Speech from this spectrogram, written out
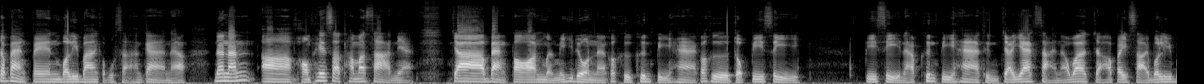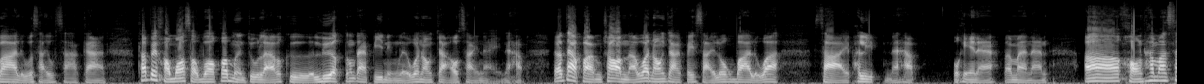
จะแบ่งเป็นบริบาลกับอุตสาหการนะครับ ดังนั้นอของเภสัชธรรมศาสตร์เนี่ยจะแบ่งตอนเหมือนมหิดลนะก็คือขึ้นปี 5 ก็คือจบปี 4 ปี4นะครับขึ้นปี 5 ถึงจะแยกสายนะว่าจะเอาไปสายบริบาลหรือว่าสายอุตสาหการ ถ้าเป็นของมสวก็เหมือนจุฬาก็คือเลือกตั้งแต่ปีหนึ่งเลยว่าน้องจะเอาสายไหนนะครับ แล้วแต่ความชอบนะว่าน้องอยากไปสายโรงพยาบาลหรือว่าสายผลิตนะครับโอเคนะประมาณนั้นอของธรรมศ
